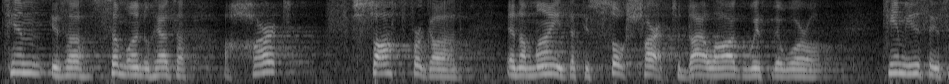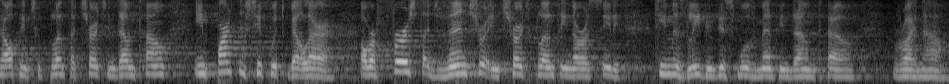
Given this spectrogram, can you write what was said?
Tim is a, someone who has a, a heart soft for God and a mind that is so sharp to dialogue with the world. Tim is, helping to plant a church in downtown in partnership with Bel Air, our first adventure in church planting in our city. Tim is leading this movement in downtown right now.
